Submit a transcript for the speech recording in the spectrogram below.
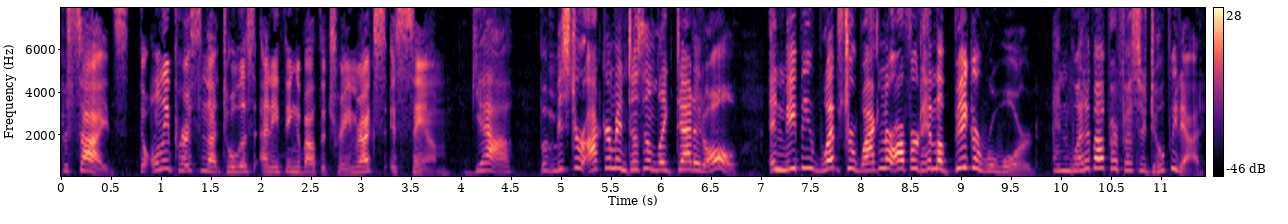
Besides, the only person that told us anything about the train wrecks is Sam. Yeah, but Mr. Ackerman doesn't like Dad at all. And maybe Webster Wagner offered him a bigger reward. And what about Professor Dopey Dad?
